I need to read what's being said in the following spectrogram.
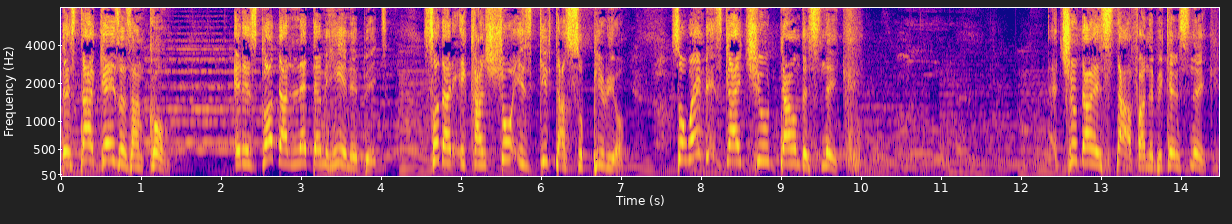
The stargazers and co. It is God that let them here in a bit so that it can show his gift as superior. So when this guy chewed down the snake, chewed down his staff and it became snake.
